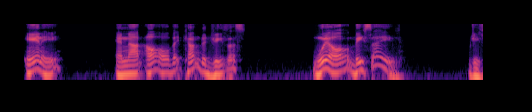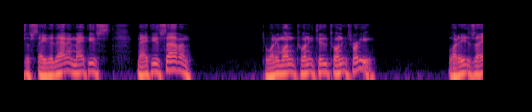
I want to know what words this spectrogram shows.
any and not all that come to Jesus will be saved. Jesus stated that in Matthew, Matthew 7, 21, 22, 23. What did he say?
